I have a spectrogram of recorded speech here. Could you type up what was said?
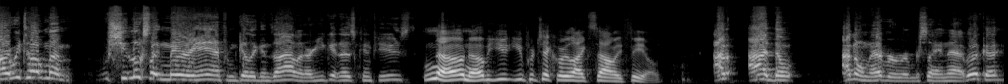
are we talking about? She looks like Mary Ann from Gilligan's Island. Are you getting those confused? No, no, but you you particularly like Sally Field. I I don't I don't ever remember saying that. But okay,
